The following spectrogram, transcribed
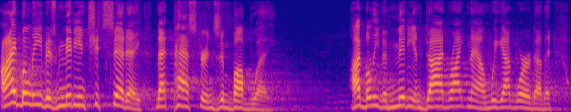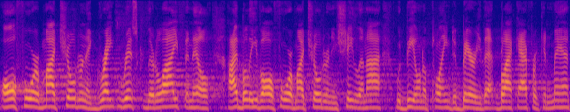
I believe, is Midian Chitsede, that pastor in Zimbabwe. I believe if Midian died right now and we got word of it, all four of my children at great risk of their life and health, I believe all four of my children and Sheila and I would be on a plane to bury that black African man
